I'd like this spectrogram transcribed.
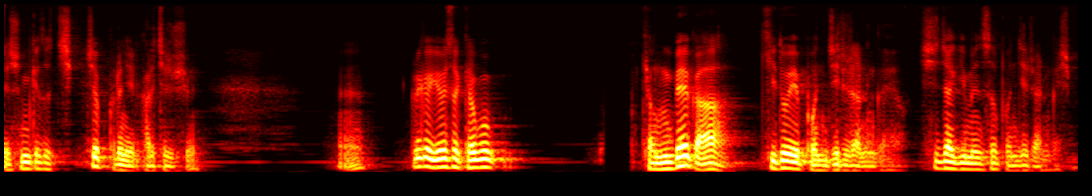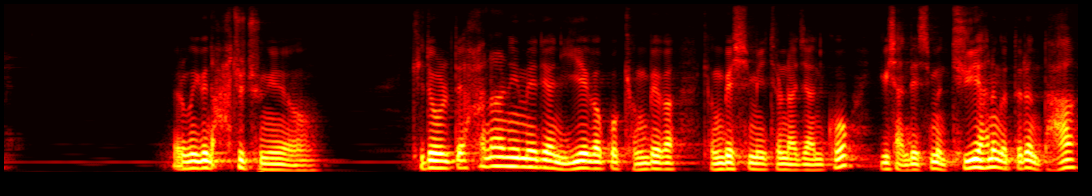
예수님께서 직접 그런 일을 가르쳐 주시는. 예. 그러니까 여기서 결국 경배가 기도의 본질이라는 거예요. 시작이면서 본질이라는 것입니다. 여러분 이건 아주 중요해요. 기도할 때 하나님에 대한 이해가 없고 경배가 경배심이 드러나지 않고 이것이 안 됐으면 뒤에 하는 것들은 다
